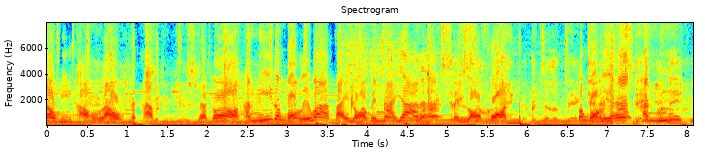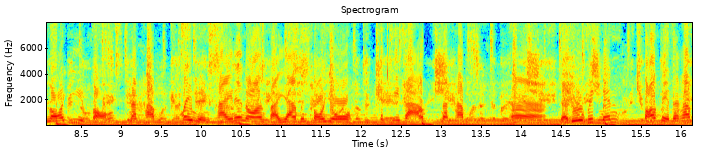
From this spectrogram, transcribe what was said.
เจ้าหมีขาวของเรานะครับ แล้วก็คันนี้ต้องบอกเลยว่าใส่ล้อเป็นนาย่านะฮะ เป็นล้อฟอร์ดต้องบอกเลยฮะ คันนี้122 นะครับ ไม่เหมือนใครแน่นอนสายยางเป็นโตโย T3 นะครับอ่าเดี๋ยวดูฟิตเมนต์ตอนเสร็จนะครับ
